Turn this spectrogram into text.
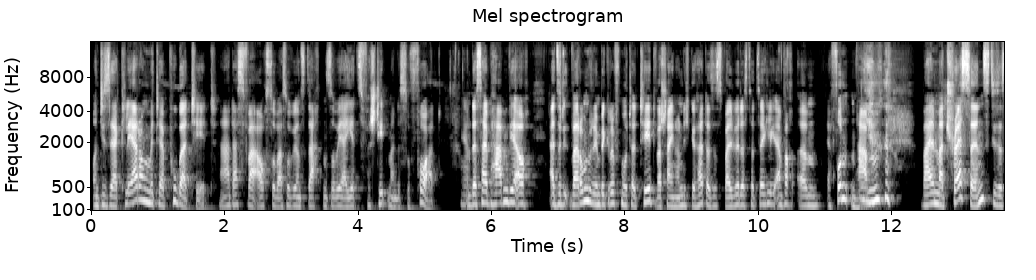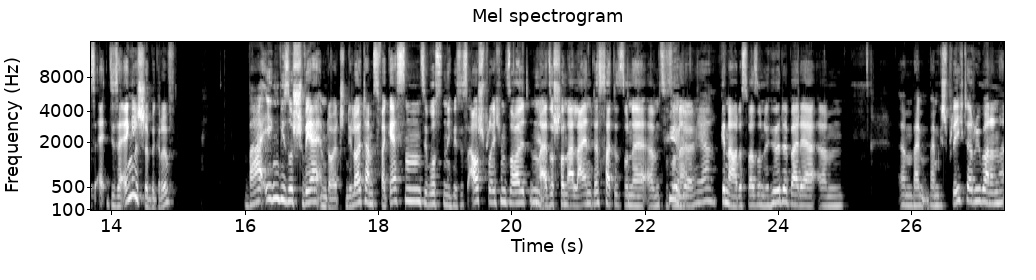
Und diese Erklärung mit der Pubertät, ja, das war auch so was, wo wir uns dachten, so ja, jetzt versteht man das sofort. Ja. Und deshalb haben wir auch, also die, warum du den Begriff Muttertät wahrscheinlich noch nicht gehört hast, ist, weil wir das tatsächlich einfach ähm, erfunden haben, weil Matrescence, dieses, dieser englische Begriff, war irgendwie so schwer im Deutschen. Die Leute haben es vergessen, sie wussten nicht, wie sie es aussprechen sollten. Also schon allein das hatte so eine, ähm, so Hürde, eine, ja. genau, das war so eine Hürde bei der ähm, ähm, beim, beim Gespräch darüber. Und dann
